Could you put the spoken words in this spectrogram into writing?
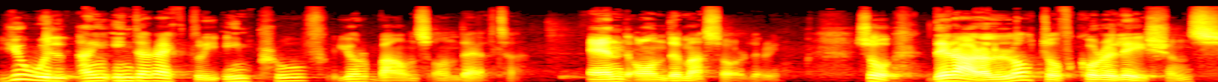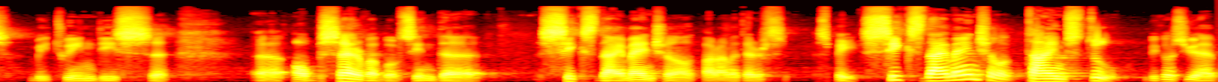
you will uh, indirectly improve your bounds on delta and on the mass ordering. So there are a lot of correlations between these uh, uh, observables in the six-dimensional parameters space. Six-dimensional times two, because you have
